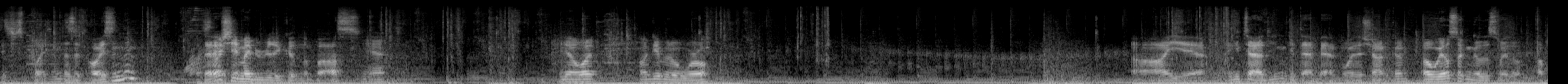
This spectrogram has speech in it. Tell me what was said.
It's just poison. Does it poison them? That like actually it. might be really good in the boss. Yeah. You know what? I'll give it a whirl. Yeah. You can, tell, you can get that bad boy, the shotgun. Oh, we also can go this way, though. Up.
